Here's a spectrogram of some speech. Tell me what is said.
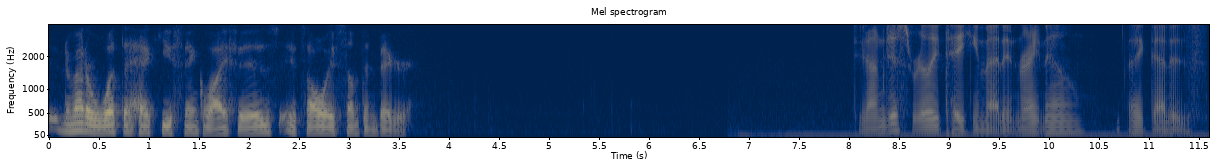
no matter what the heck you think life is, it's always something bigger. Dude, I'm just really taking that in right now. Like, that is.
